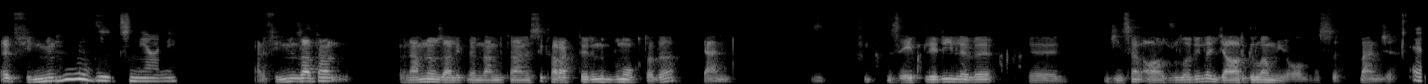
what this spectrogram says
Evet filmin bilmediği için yani. Yani filmin zaten önemli özelliklerinden bir tanesi karakterini bu noktada yani zevkleriyle ve e, cinsel arzularıyla yargılamıyor olması bence. Evet.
